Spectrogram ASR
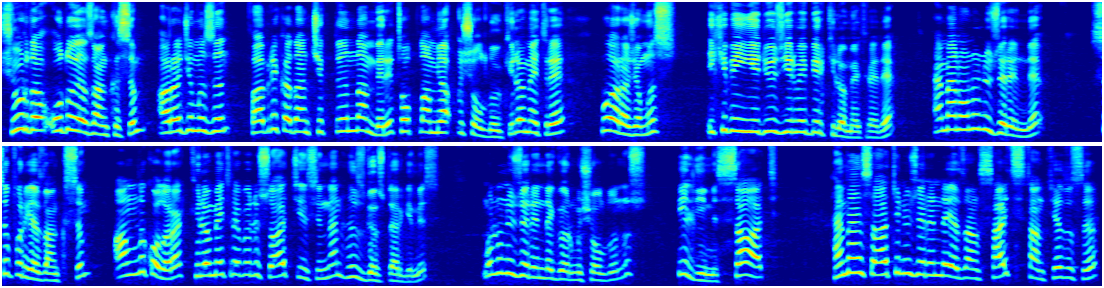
Şurada odo yazan kısım aracımızın fabrikadan çıktığından beri toplam yapmış olduğu kilometre. Bu aracımız 2721 kilometrede. Hemen onun üzerinde sıfır yazan kısım anlık olarak kilometre bölü saat cinsinden hız göstergemiz. Onun üzerinde görmüş olduğunuz bildiğimiz saat. Hemen saatin üzerinde yazan side stand yazısı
